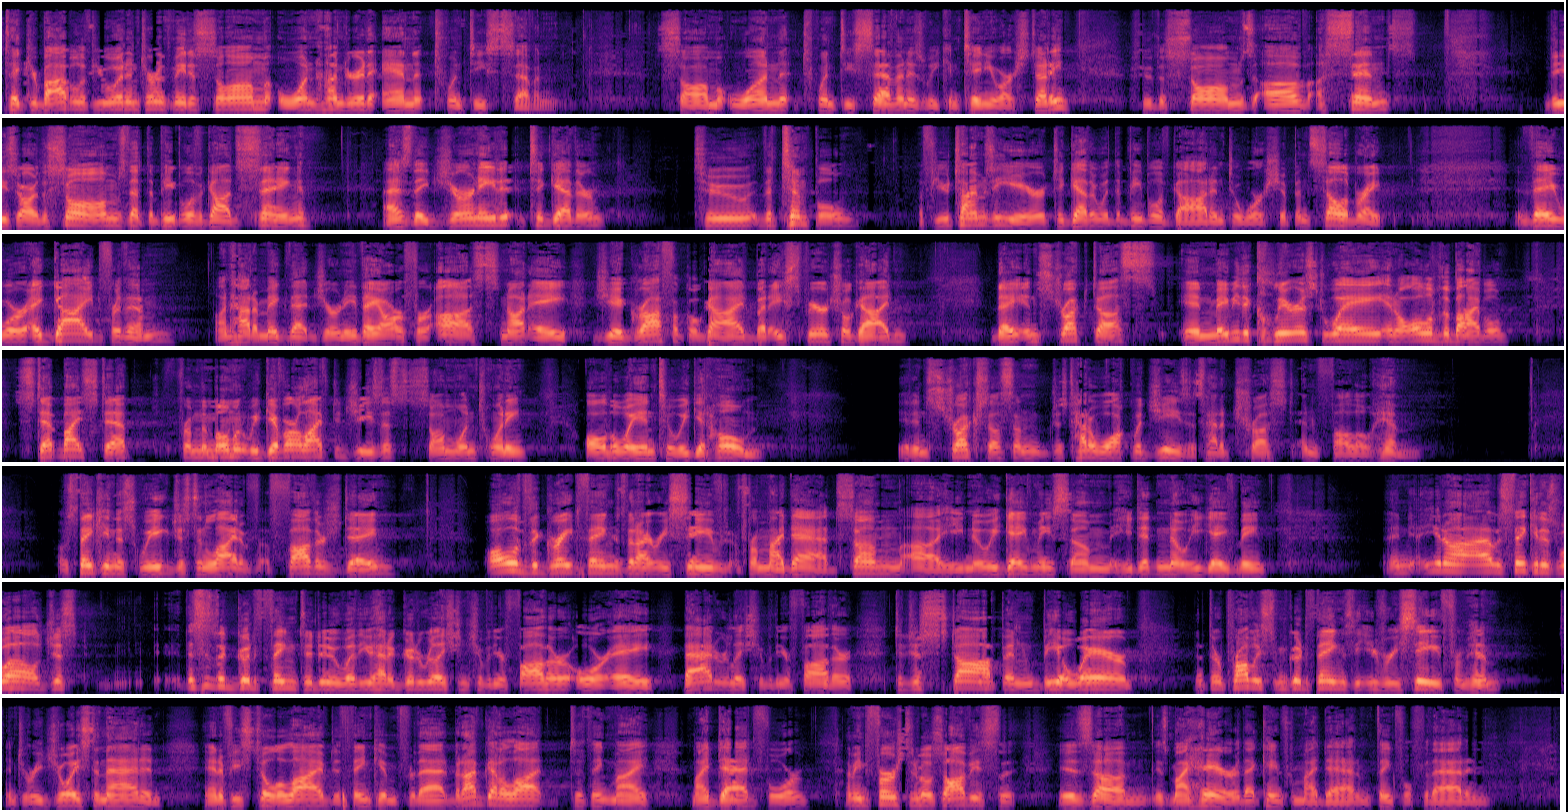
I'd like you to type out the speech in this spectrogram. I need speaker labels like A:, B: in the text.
A: Take your Bible, if you would, and turn with me to Psalm 127. Psalm 127 as we continue our study through the Psalms of Ascents. These are the Psalms that the people of God sang as they journeyed together to the temple a few times a year, together with the people of God, and to worship and celebrate. They were a guide for them on how to make that journey. They are for us not a geographical guide, but a spiritual guide. They instruct us in maybe the clearest way in all of the Bible, step by step, from the moment we give our life to Jesus, Psalm 120, all the way until we get home. It instructs us on just how to walk with Jesus, how to trust and follow Him. I was thinking this week, just in light of Father's Day, all of the great things that I received from my dad. Some uh, he knew he gave me, some he didn't know he gave me. And, you know, I was thinking as well, just this is a good thing to do, whether you had a good relationship with your father or a bad relationship with your father, to just stop and be aware that there are probably some good things that you've received from him and to rejoice in that. And, and if he's still alive, to thank him for that. But I've got a lot to thank my, my dad for. I mean, first and most obvious is, um, is my hair. That came from my dad. I'm thankful for that. And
